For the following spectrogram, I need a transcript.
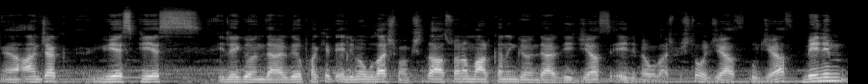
Ee, Ancak USPS ile gönderdiği paket elime ulaşmamıştı. Daha sonra markanın gönderdiği cihaz elime ulaşmıştı. O cihaz bu cihaz. Benim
